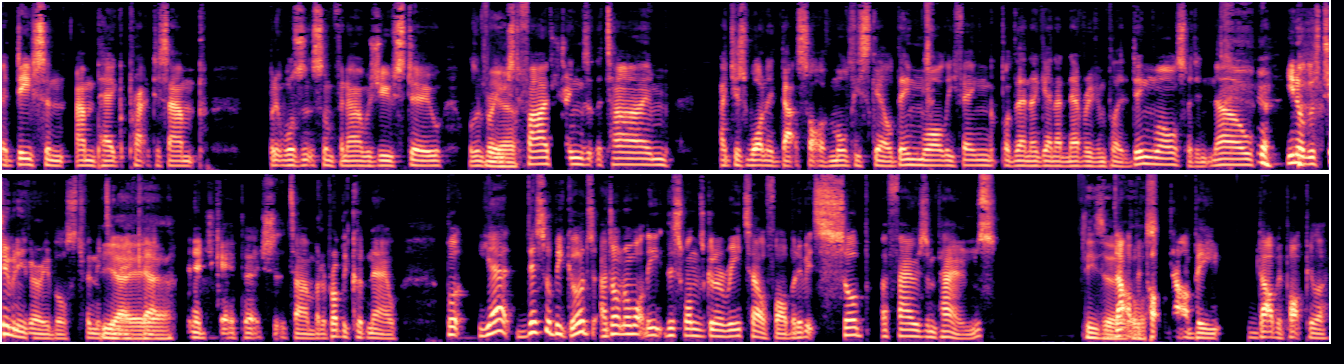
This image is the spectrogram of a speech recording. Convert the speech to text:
a decent Ampeg practice amp, but it wasn't something I was used to. wasn't very Yeah. used to five strings at the time. I just wanted that sort of multi-scale Dingwally thing, but then again, I'd never even played a Dingwall, so I didn't know. Yeah. You know, there's too many variables for me to yeah, make yeah, a, yeah. an educated purchase at the time, but I probably could now. But yeah, this will be good. I don't know what the this one's going to retail for, but if it's sub a thousand pounds, These are that'll be awesome. pop- that'll be that'll be popular.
